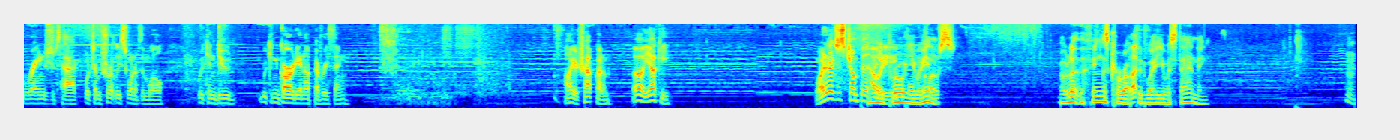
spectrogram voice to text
ranged attack, which I'm sure at least one of them will, we can do we can guardian up everything. Oh, your trap got him. Oh, yucky. Why did I just jump in? I Oh, he brought you in. close? Oh, look, the thing's corrupted where you were standing. Hmm.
